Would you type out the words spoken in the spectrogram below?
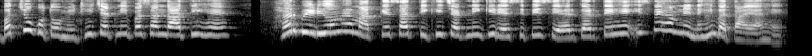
बच्चों को तो मीठी चटनी पसंद आती है। हर वीडियो में हम आपके साथ तीखी चटनी की रेसिपी शेयर करते हैं, इसमें हमने नहीं बताया है।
